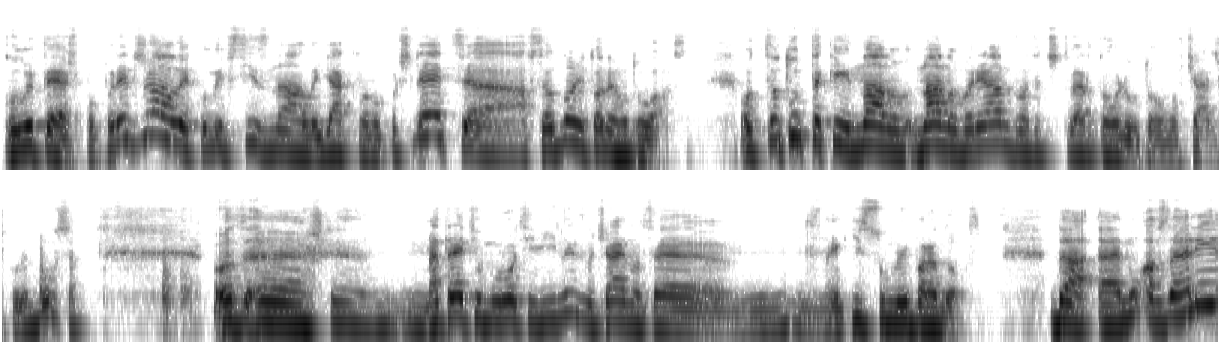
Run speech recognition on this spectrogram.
коли теж попереджали, коли всі знали, як воно почнеться, а все одно ніхто не готувався. От тут такий нано, нано варіант 24 лютого в Вовчанську відбувся. От е, на третьому році війни, звичайно, це якийсь сумний парадокс. Да, е, ну а взагалі,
